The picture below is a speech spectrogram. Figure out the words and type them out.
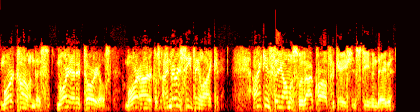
more columnists, more editorials, more articles. I've never seen anything like it. I can say almost without qualification, Stephen David,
